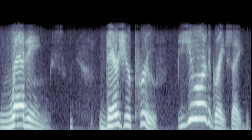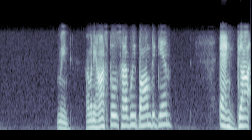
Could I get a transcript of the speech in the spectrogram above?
weddings. There's your proof. You are the great Satan. I mean, how many hospitals have we bombed again? And got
